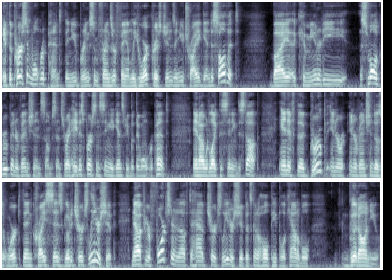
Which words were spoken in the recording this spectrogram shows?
If the person won't repent, then you bring some friends or family who are Christians and you try again to solve it by a community, a small group intervention in some sense, right? Hey, this person's sinning against me, but they won't repent, and I would like the sinning to stop. And if the group inter- intervention doesn't work, then Christ says go to church leadership. Now, if you're fortunate enough to have church leadership that's going to hold people accountable, good on you.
